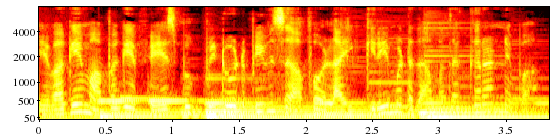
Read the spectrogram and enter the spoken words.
ඒවගේ අපගේ ෆස්බුක් පිටුවට පිවිස අප ලයි කිරීමට දමතක් කරන්න එපා.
